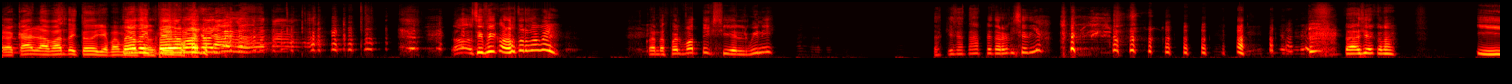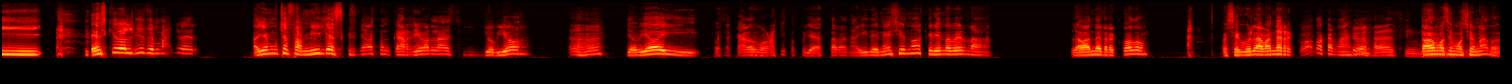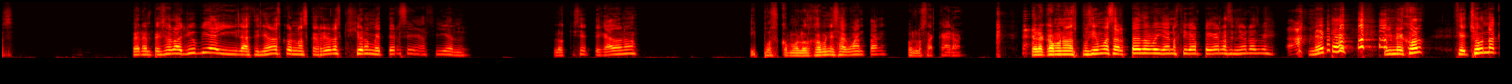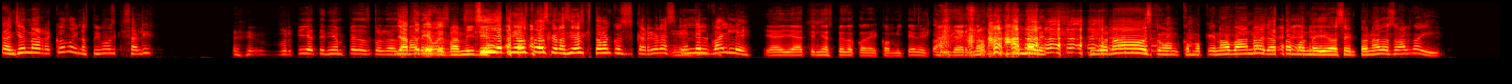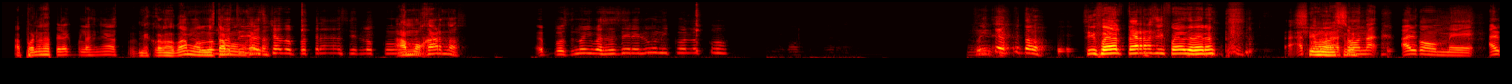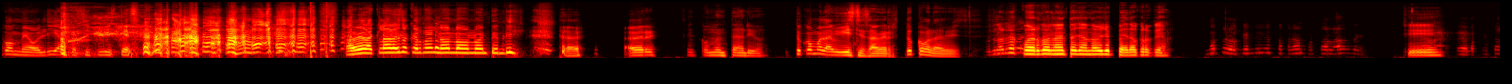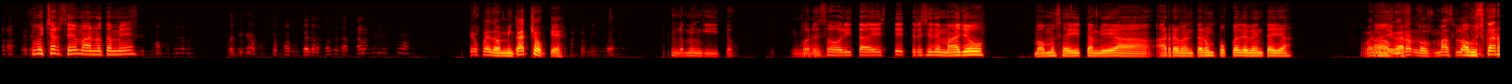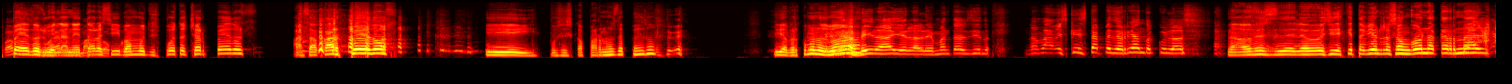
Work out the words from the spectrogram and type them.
Acá la banda y todo llevamos. Pedo y pedo, no, no, no, no. Sí fui con nosotros, ¿no, güey? Cuando fue el Botix y el Winnie. Es que ya estaba pedorreando ese día. Y es que era el 10 de mayo. Había muchas familias que se llevaban con carriolas y llovió. Ajá. Llovió y pues acá los borrachitos pues ya estaban ahí de necios, ¿no? Queriendo ver la, la banda del recodo. Pues según la banda del recodo, carnal. ¿no? Ajá, sí, Estábamos emocionados. Pero empezó la lluvia y las señoras con las carriolas quisieron meterse así al lo que hice tejado, ¿no? Y pues como los jóvenes aguantan, pues lo sacaron. Pero como nos pusimos al pedo, güey, ya nos querían pegar las señoras, güey. Neta. Y mejor se echó una canción a recodo y nos tuvimos que salir. Porque ya tenían pedos con las Ya madres teníamos, de familia. sí, ya teníamos pedos con las señoras que estaban con sus carriolas en el baile. Ya, ya tenías pedo con el comité del kinder, ¿no? Ándale. Digo, no, es como, como que no va, ¿no? Ya estamos medio entonados o algo y a ponernos a pelear por las señoras, pues mejor nos vamos, Pues nos estamos mojando. echado para atrás, eh, loco. A mojarnos. Eh, Pues no ibas a ser el único, loco. Fuiste, puto. Sí fue el perra, sí fue, de veras. Ah, Sí, con sí, a- algo me, algo me olía que sí fuiste. A ver, aclara eso, carnal. No, no, no entendí. a ver, Sin comentario. ¿tú cómo la viviste? A ver, ¿tú cómo la viviste? Pues no recuerdo, la neta ya no yo pedo, creo que. No, pero que ellos pasaron por todos lados, güey. Sí. Pero Fuimos a echar sema, ¿no? También. Pues llegamos como desde las 2 de la tarde, viejo. ¿Qué fue, domingacho o qué? Domingo. Dominguito. Por eso ahorita este 13 de mayo vamos a ir también a, a reventar un poco el evento allá. Bueno, a llegaron los más locos. A buscar Vamos pedos, güey. La neta, ahora sí, vamos dispuestos a echar pedos, a sacar pedos y pues escaparnos de pedos. Y a ver cómo En nos va. fila y el alemán está diciendo, no mames, ¿quién está pedorreando, culos? No, pues, le voy a decir, es que está bien rezongona, carnal.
